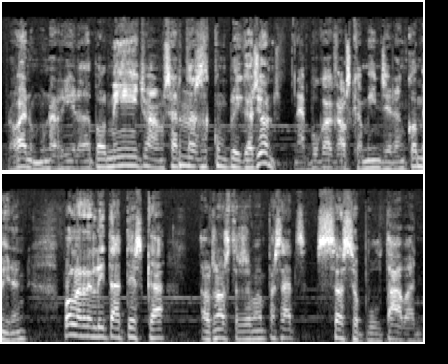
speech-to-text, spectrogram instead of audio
però bueno, amb una riera de pel mig, amb certes mm. complicacions, en època que els camins eren com eren, però la realitat és que els nostres avantpassats se sepultaven,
